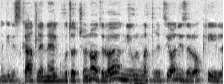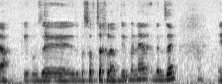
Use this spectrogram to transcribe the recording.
נגיד הזכרת לנהל קבוצות שונות, זה לא ניהול מטריציוני, זה לא קהילה. כאילו, זה, זה בסוף צריך להבדיל בין, בין זה. אה,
